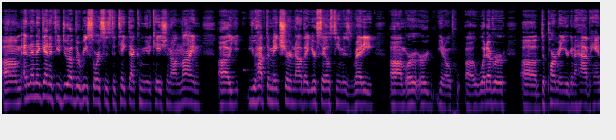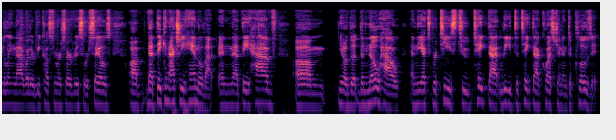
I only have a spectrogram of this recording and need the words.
Um, and then again, if you do have the resources to take that communication online, uh, you, you have to make sure now that your sales team is ready, um, or, or, you know uh, whatever uh, department you're going to have handling that, whether it be customer service or sales, uh, that they can actually handle that and that they have um, you know the the know-how and the expertise to take that lead, to take that question, and to close it.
